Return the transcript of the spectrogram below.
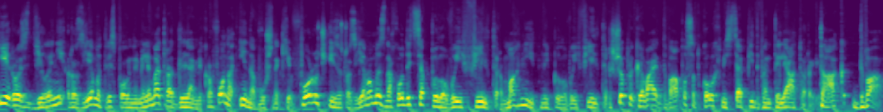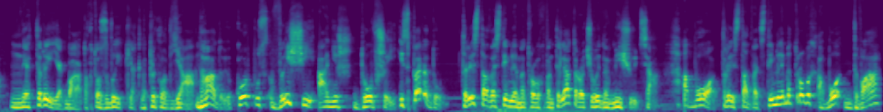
і розділені роз'єми 3,5 мм для мікрофону мікрофона і навушників. Поруч із роз'ємами знаходиться пиловий фільтр, магнітний пиловий фільтр, що прикриває два посадкових місця під вентилятори. Так, два, не три, як багато хто звик, як, наприклад, я. Нагадую, корпус вищий, аніж довший. І спереду 320 мм вентилятора, очевидно, вміщуються. Або 3 120 мм, або 2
